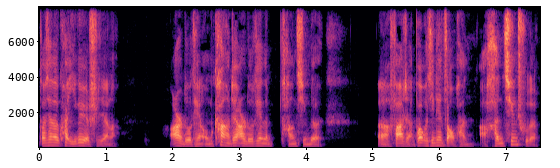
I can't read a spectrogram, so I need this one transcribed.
到现在快一个月时间了，二十多天，我们看看这二十多天的行情的呃发展，包括今天早盘啊，很清楚的，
